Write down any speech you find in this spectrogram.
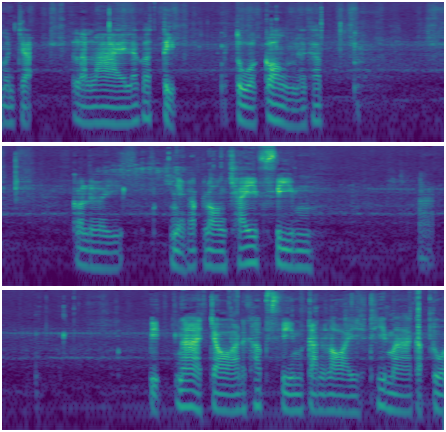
มันจะละลายแล้วก็ติดตัวกล้องนะครับ ก็เลย เนี่ยครับลองใช้ฟิล์มปิดหน้าจอนะครับ ฟิล์มกันรอยที่มากับตัว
